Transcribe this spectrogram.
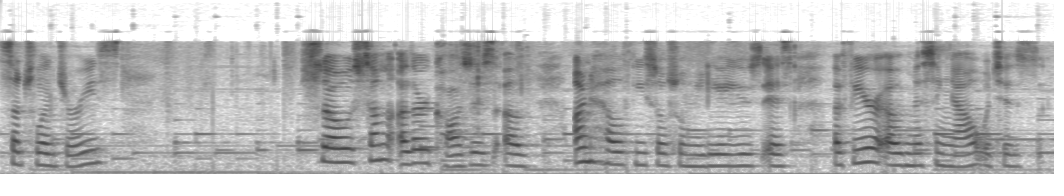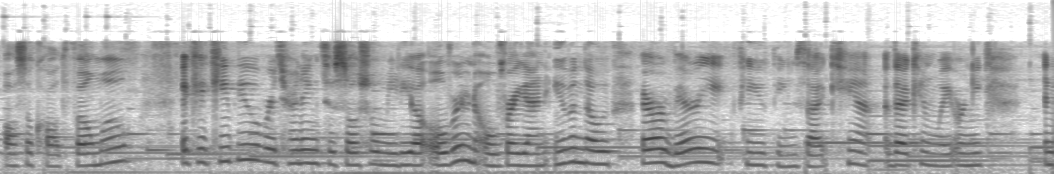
such luxuries. So, some other causes of unhealthy social media use is a fear of missing out, which is also called FOMO. It could keep you returning to social media over and over again, even though there are very few things that can't that can wait or need an,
